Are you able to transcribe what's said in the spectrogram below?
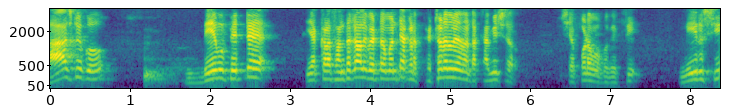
లాస్ట్కు మేము పెట్టే ఎక్కడ సంతకాలు పెట్టామంటే అక్కడ పెట్టడం లేదంట కమిషనర్. చెప్పడం ఒక వ్యక్తి. మీరు సీ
